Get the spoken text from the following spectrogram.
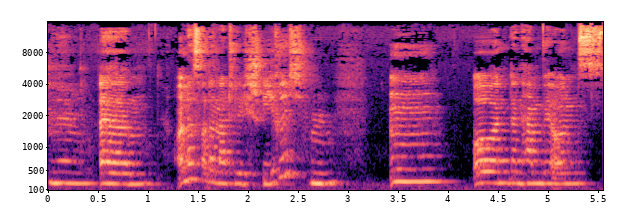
Ja. Ähm, und das war dann natürlich schwierig. Mhm. Mm, und dann haben wir uns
